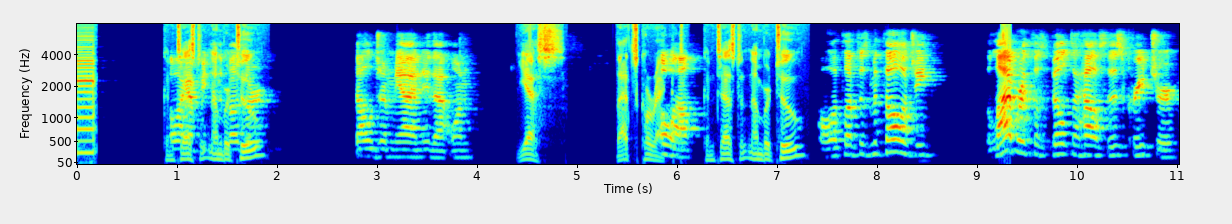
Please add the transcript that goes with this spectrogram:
Oh, Contestant the number two. Belgium, yeah, I knew that one. Yes. That's correct. Oh, well. Contestant number two. All that's left is mythology. The labyrinth was built to house this creature.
